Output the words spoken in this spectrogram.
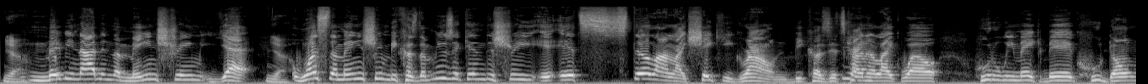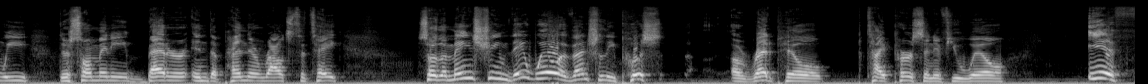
Yeah. Maybe not in the mainstream yet. Yeah. Once the mainstream, because the music industry, it, it's still on like shaky ground because it's Yeah. kind of like, well, who do we make big? Who don't we? There's so many better independent routes to take. So the mainstream, they will eventually push a red pill type person, if you will, if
